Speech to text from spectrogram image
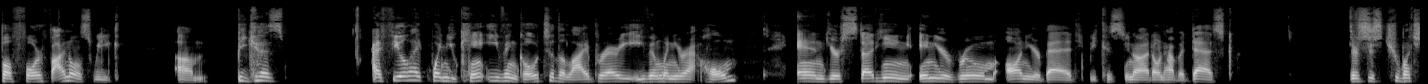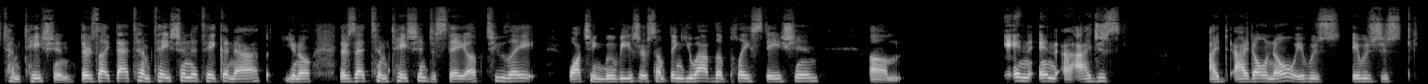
before finals week. Um, because I feel like when you can't even go to the library, even when you're at home, and you're studying in your room on your bed because, you know, I don't have a desk, there's just too much temptation. There's like that temptation to take a nap, you know, there's that temptation to stay up too late watching movies or something. You have the PlayStation. Um, and, and I just, I, I don't know. It was, it was just,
